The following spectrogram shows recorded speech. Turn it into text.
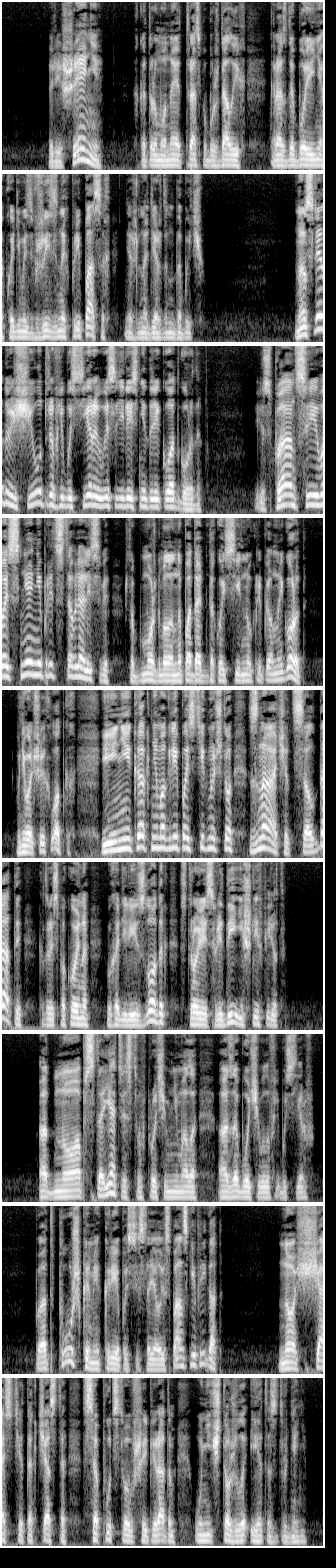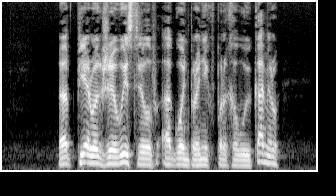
Решение, к которому на этот раз побуждало их гораздо более необходимость в жизненных припасах, нежели надежда на добычу. На следующее утро флебустьеры высадились недалеко от города — Испанцы и во сне не представляли себе, чтобы можно было нападать на такой сильно укрепленный город в небольших лодках, и никак не могли постигнуть, что значат солдаты, которые спокойно выходили из лодок, строились в ряды и шли вперед. Одно обстоятельство, впрочем, немало озабочивало флебусьеров. Под пушками крепости стоял испанский фрегат. Но счастье, так часто сопутствовавшее пиратам, уничтожило и это затруднение. От первых же выстрелов огонь проник в пороховую камеру,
